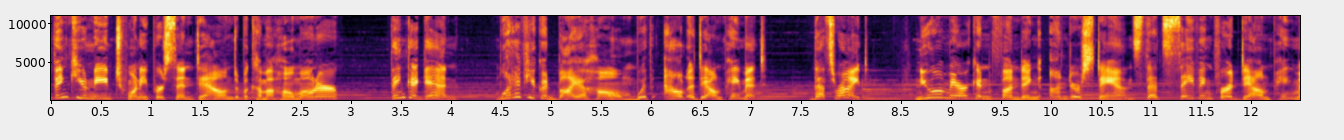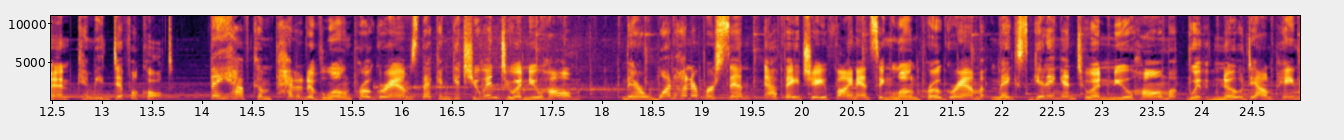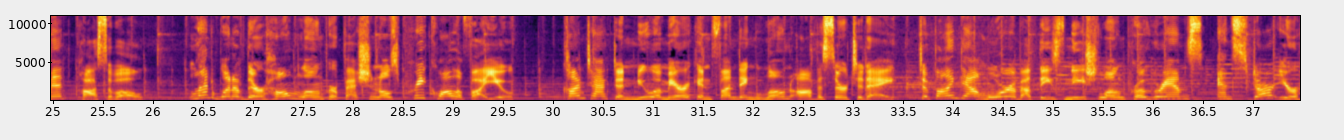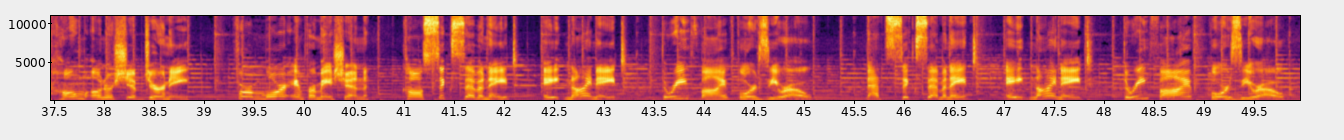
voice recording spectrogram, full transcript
Think you need 20% down to become a homeowner? Think again. What if you could buy a home without a down payment? That's right. New American Funding understands that saving for a down payment can be difficult. They have competitive loan programs that can get you into a new home their 100% FHA financing loan program makes getting into a new home with no down payment possible. Let one of their home loan professionals pre qualify you. Contact a new American Funding loan officer today to find out more about these niche loan programs and start your home ownership journey. For more information, call 678 898 3540. That's 678 898 3540.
